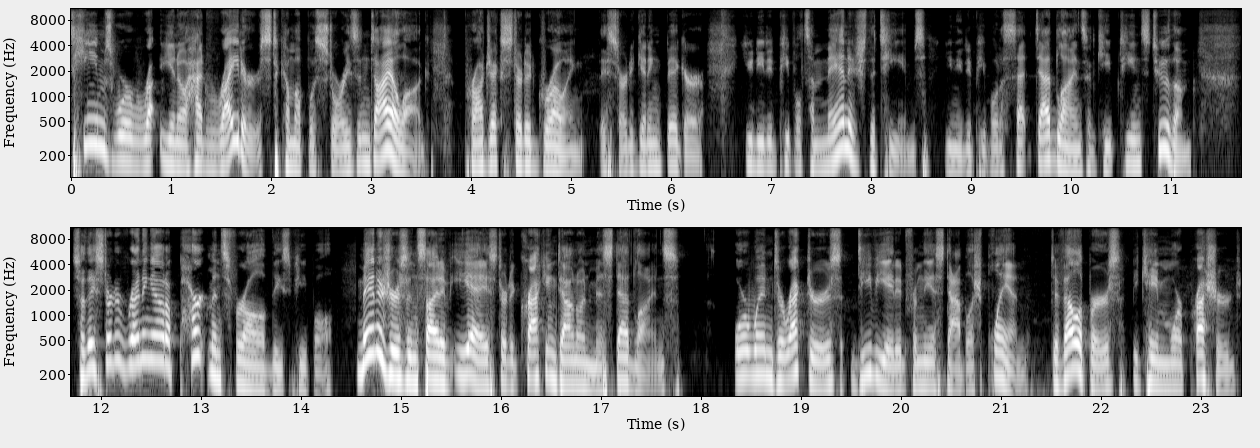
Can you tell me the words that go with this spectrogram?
Teams were you know had writers to come up with stories and dialogue. Projects started growing. They started getting bigger. You needed people to manage the teams. You needed people to set deadlines and keep teams to them. So they started renting out apartments for all of these people. Managers inside of ea started cracking down on missed deadlines or when directors deviated from the established plan developers became more pressured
